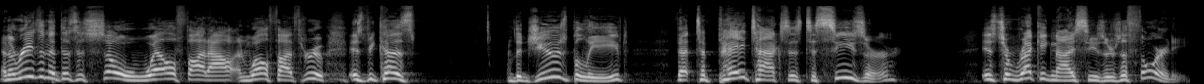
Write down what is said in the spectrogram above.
And the reason that this is so well thought out and well thought through is because the Jews believed that to pay taxes to Caesar is to recognize Caesar's authority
